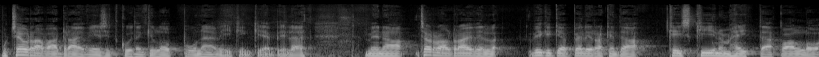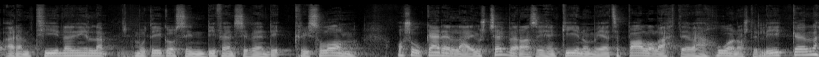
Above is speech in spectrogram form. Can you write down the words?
Mutta seuraavaan driveen sitten kuitenkin loppuu nämä viikinkien bileet. Mennään seuraavalla drivella viikinkien pelirakentaja Case Keenum heittää palloa Adam Thielenille, mutta Eaglesin defensive endi Chris Long osuu kädellään just sen verran siihen Keenumiin, että se pallo lähtee vähän huonosti liikkeelle.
